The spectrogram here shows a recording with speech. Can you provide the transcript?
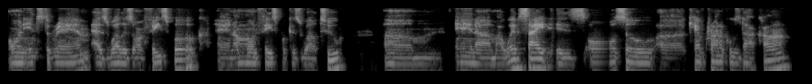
on Instagram as well as on Facebook, and I'm on Facebook as well too. Um, and uh, my website is also uh, kevchronicles.com.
